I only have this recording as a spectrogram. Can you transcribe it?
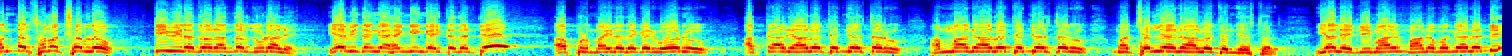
అందరి సమక్షంలో టీవీల ద్వారా అందరు చూడాలి. ఏ విధంగా హ్యాంగింగ్ అవుతుందంటే అప్పుడు మహిళ దగ్గర ఓరు అక్క అని ఆలోచన చేస్తారు అమ్మ అని ఆలోచన చేస్తారు మా చెల్లి అని ఆలోచన చేస్తారు. ఇవాళ నీ మా- మానభంగాలండి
